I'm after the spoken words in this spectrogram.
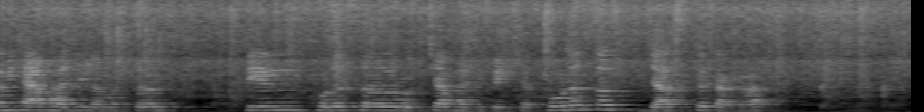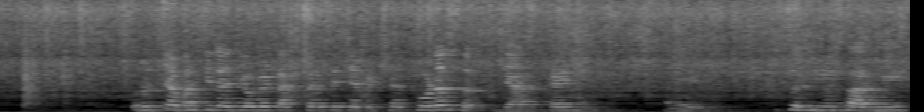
आपण ह्या भाजीला मग तर तेल थोडंसं रोजच्या भाजीपेक्षा थोडंसं जास्त टाका. रोजच्या भाजीला जेवढं टाकतं त्याच्यापेक्षा थोडंसं जास्त काही नाही. आणि चवीनुसार मीठ.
